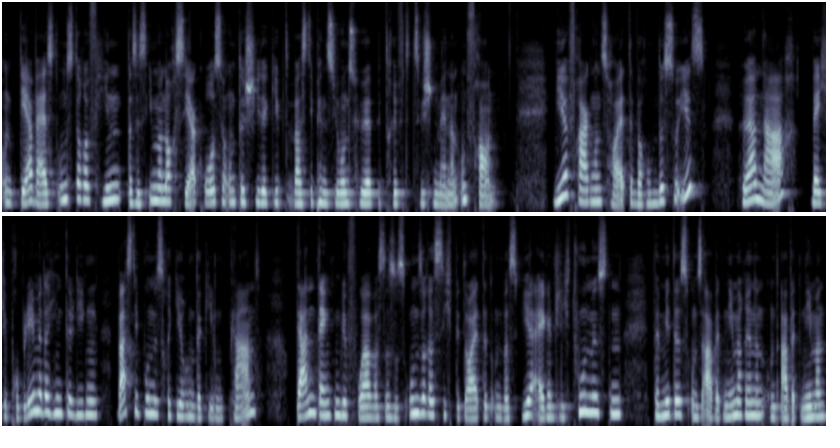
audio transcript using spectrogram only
und der weist uns darauf hin, dass es immer noch sehr große Unterschiede gibt, was die Pensionshöhe betrifft zwischen Männern und Frauen. Wir fragen uns heute, warum das so ist, hören nach, welche Probleme dahinter liegen, was die Bundesregierung dagegen plant. Dann denken wir vor, was das aus unserer Sicht bedeutet und was wir eigentlich tun müssten, damit es uns Arbeitnehmerinnen und Arbeitnehmern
